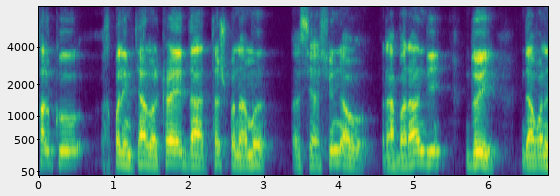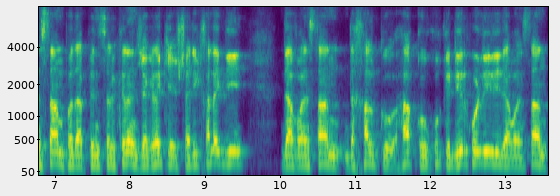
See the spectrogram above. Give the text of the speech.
خلکو خپل امتحان ورکړی، دا تش په نامه سیاسیون او رهبران دي، دوی د افغانستان په دا پنسل کلنه جګړه کې شریک خلک دي، د افغانستان د خلکو حق او حقوق یې ډېر خوړلي دي، د افغانستان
